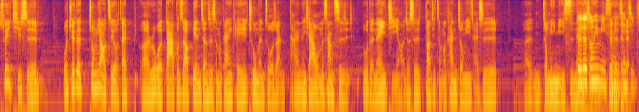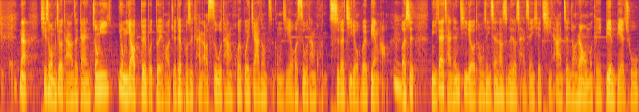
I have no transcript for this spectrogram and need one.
所以其实我觉得中药只有在呃，如果大家不知道辨证是什么，概念可以出门左转谈一下我们上次录的那一集哈，就是到底怎么看中医才是呃中医迷思那一集。对对，中医迷思对对对对。那其实我们就有谈到这概念，中医用药对不对哈，绝对不是看到四物汤会不会加重子宫肌瘤，或四物汤吃了肌瘤会不会变好，嗯，而是你在产生肌瘤的同时，你身上是不是有产生一些其他的症状，让我们可以辨别出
